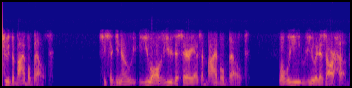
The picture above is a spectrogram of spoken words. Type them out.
to the Bible Belt. She said, you know, you all view this area as a Bible Belt. Well, we view it as our hub.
